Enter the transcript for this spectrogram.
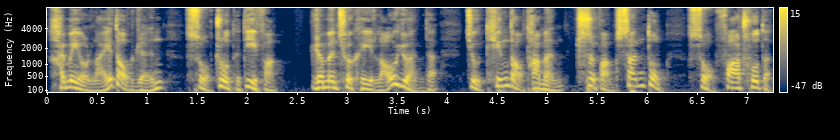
还没有来到人所住的地方，人们却可以老远的就听到它们翅膀扇动所发出的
